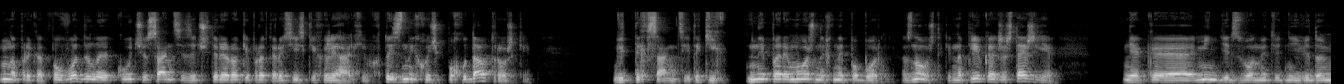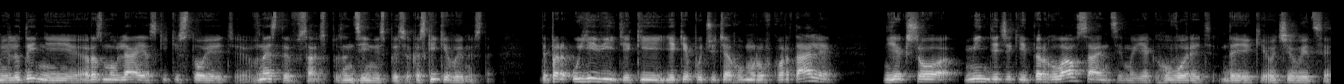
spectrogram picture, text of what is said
Ну, наприклад, поводили кучу санкцій за 4 роки проти російських олігархів. Хтось з них хоч похудав трошки від тих санкцій, таких непереможних, непоборних. Знову ж таки, на плівках же ж теж є як е, Мінділь дзвонить одній відомій людині і розмовляє, скільки стоїть внести в санкційний список, а скільки винести. Тепер уявіть, які, яке почуття гумору в кварталі, якщо Міндіч, який торгував санкціями, як говорять деякі очевидці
